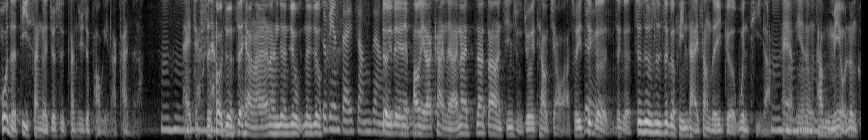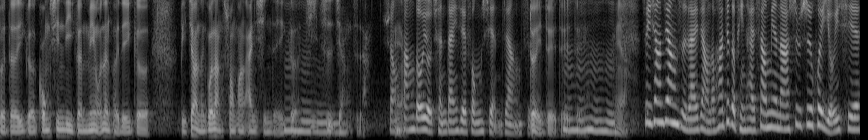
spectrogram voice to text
或者第三个就是干脆就跑给他看的啦。嗯哼，哎，假设我就这样啊，那那就那就就变栽赃这样。对对对，跑给他看的啊，那那当然金主就会跳脚啊，所以这个这个这就是这个平台上的一个问题啦。嗯、哎呀，平台上他没有任何的一个公信力，跟没有任何的一个比较能够让双方安心的一个机制这样子啊。双方都有承担一些风险，这样子。对对对对，所以像这样子来讲的话，这个平台上面呢、啊，是不是会有一些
